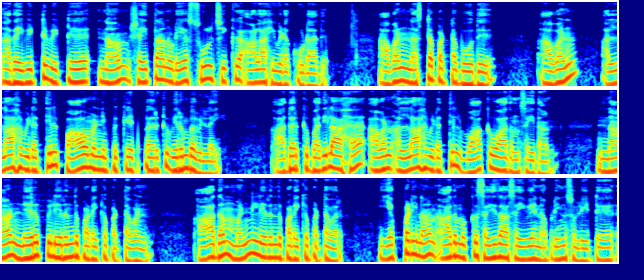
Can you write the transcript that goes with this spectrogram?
அதை விட்டுவிட்டு நாம் ஷைத்தானுடைய சூழ்ச்சிக்கு ஆளாகிவிடக்கூடாது. அவன் நஷ்டப்பட்ட போது அவன் அல்லாஹ்விடத்தில் பாவ மன்னிப்பு கேட்பதற்கு விரும்பவில்லை. அதற்கு பதிலாக அவன் அல்லாஹ்விடத்தில் வாக்குவாதம் செய்தான். நான் நெருப்பிலிருந்து படைக்கப்பட்டவன். ஆதம் மண்ணிலிருந்து படைக்கப்பட்டவர். எப்படி நான் ஆதமுக்கு சஜிதா செய்வேன் அப்படின்னு சொல்லிட்டு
